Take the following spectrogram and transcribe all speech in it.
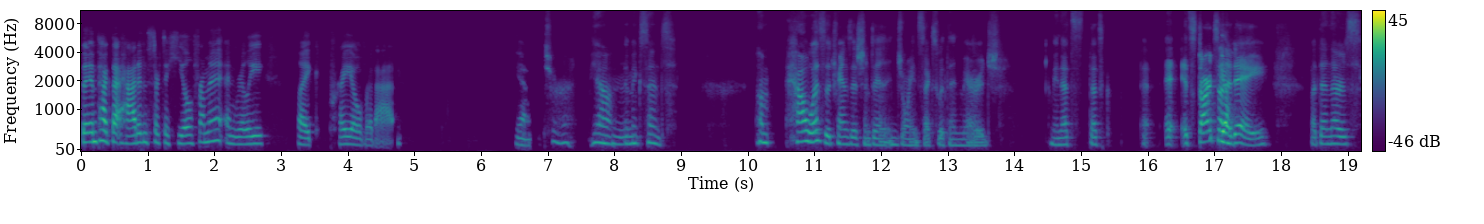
the impact that had and start to heal from it and really like pray over that. Yeah. Sure. Yeah, mm-hmm. it makes sense. Um, how was the transition to enjoying sex within marriage? I mean, that's that's it, it starts on yeah. a day, but then there's,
